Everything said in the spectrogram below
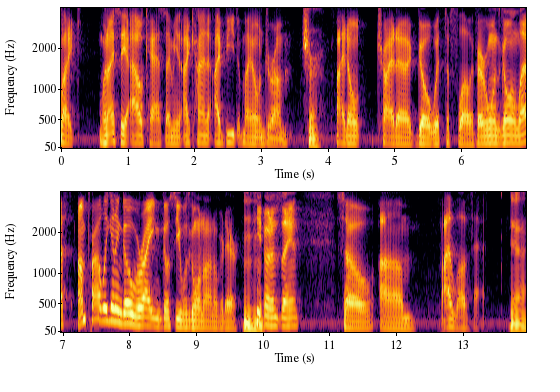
like when I say outcast, I mean I kind of I beat my own drum. sure. I don't try to go with the flow. If everyone's going left, I'm probably going to go right and go see what's going on over there. Mm-hmm. You know what I'm saying? So um, I love that. Yeah.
